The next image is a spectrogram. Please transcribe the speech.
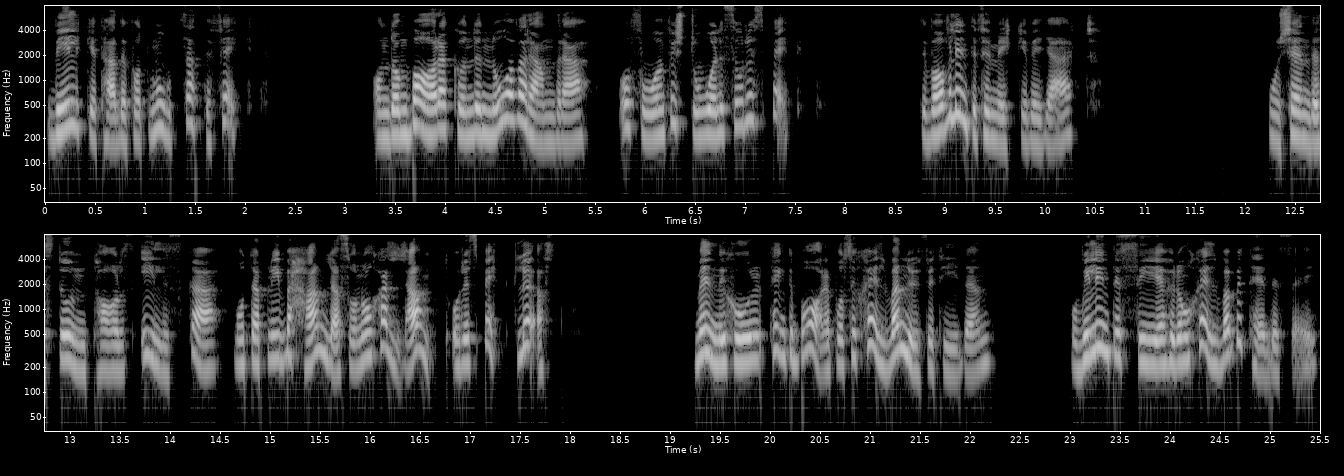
vilket hade fått motsatt effekt. Om de bara kunde nå varandra och få en förståelse och respekt. Det var väl inte för mycket begärt. Hon kände stundtals ilska mot att bli behandlad så nonchalant och respektlöst Människor tänkte bara på sig själva nu för tiden och ville inte se hur de själva betedde sig.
